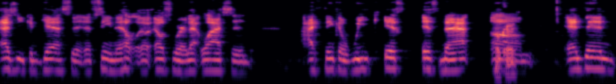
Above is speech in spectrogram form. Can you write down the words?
As you could guess, and have seen el- uh, elsewhere, that lasted, I think, a week, if if that. Okay. Um, and then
